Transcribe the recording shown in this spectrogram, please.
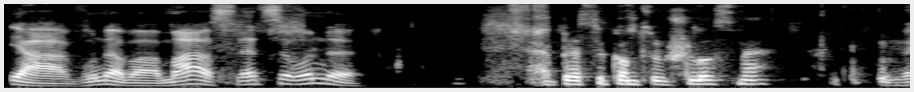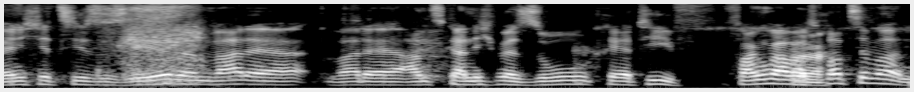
ja, wunderbar. Mars, letzte Runde. Der Beste kommt zum Schluss, ne? Wenn ich jetzt hier so sehe, dann war der, war der Ansgar nicht mehr so kreativ. Fangen wir aber Ja. trotzdem an.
